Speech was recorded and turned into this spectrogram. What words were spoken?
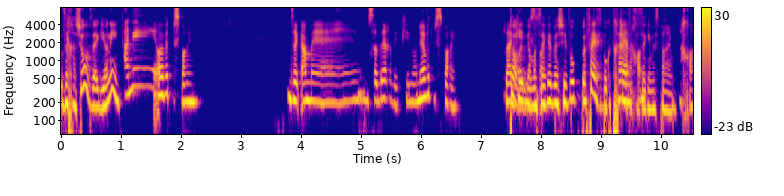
זה חשוב, זה הגיוני. אני אוהבת מספרים. זה גם אה, מסדר לי, כאילו אני אוהבת מספרים. טוב, את גם עוסקת בשיווק בפייסבוק, את חייבת כן, נכון. להתעסק עם מספרים. נכון.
